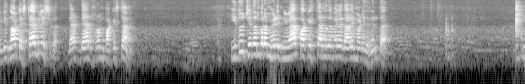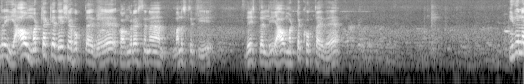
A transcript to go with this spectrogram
it is not established that they are from Pakistan ಇದು ಚಿದಂಬರಂ ಹೇಳಿದ್, ನೀವು ಯಾಕೆ ಪಾಕಿಸ್ತಾನದ ಮೇಲೆ ದಾಳಿ ಮಾಡಿದ್ರಿ ಅಂತ? ಅಂದರೆ ಯಾವ ಮಟ್ಟಕ್ಕೆ ದೇಶ ಹೋಗ್ತಾ ಇದೆ, ಕಾಂಗ್ರೆಸ್ಸಿನ ಮನಸ್ಥಿತಿ ದೇಶದಲ್ಲಿ ಯಾವ ಮಟ್ಟಕ್ಕೆ ಹೋಗ್ತಾ ಇದೆ, ಇದನ್ನ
